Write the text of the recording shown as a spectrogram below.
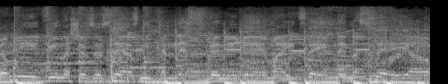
גם היא הבינה שזה זה, אז ניכנס ונראה מה יצא אם ננסה, יאו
